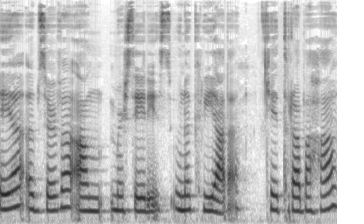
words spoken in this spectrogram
Ella observa a Mercedes, una criada, que trabaja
